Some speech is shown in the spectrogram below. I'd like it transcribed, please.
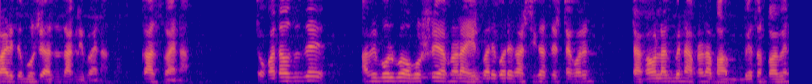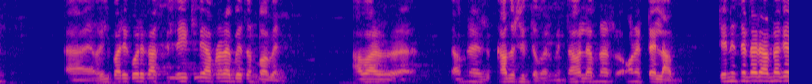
বাড়িতে বসে আছে, চাকরি পায় না, কাজ পায় না। তো কথা হচ্ছে যে, আমি বলব অবশ্যই আপনারা হেল্পারি করে কাজ শেখার চেষ্টা করেন, টাকাও লাগবে না, আপনারা বেতন পাবেন। হেল্পারি করে কাজ শিখলে আপনারা বেতন পাবেন। আবার আপনার কাজও শিখতে পারবেন, তাহলে আপনার অনেকটাই লাভ। ট্রেনিং সেন্টারে আপনাকে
